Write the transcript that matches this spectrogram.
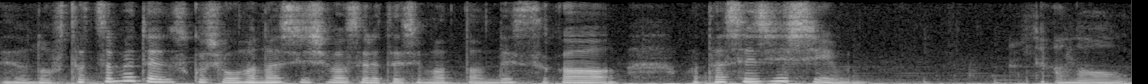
であの2つ目で少しお話しし忘れてしまったんですが私自身あの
